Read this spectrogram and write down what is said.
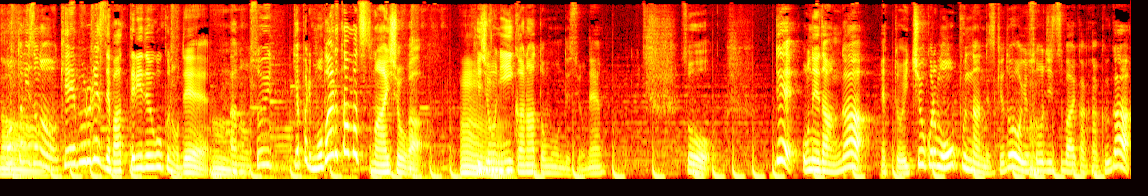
本当にそのケーブルレスでバッテリーで動くので、うん。あのそういうやっぱりモバイル端末との相性が非常にいいいかなと思うんですよね。そう。でお値段が、えっと、一応これもオープンなんですけど予想実売価格が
